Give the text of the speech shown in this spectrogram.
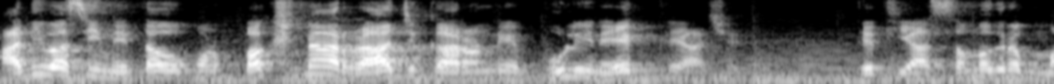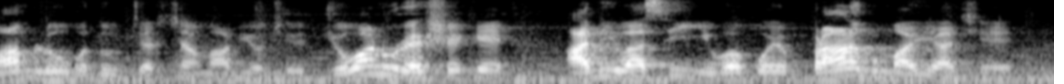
આદિવાસી નેતાઓ પણ પક્ષના રાજકારણને ભૂલીને એક થયા છે. તેથી આ સમગ્ર મામલો વધુ ચર્ચામાં આવ્યો છે. જોવાનું રહેશે કે આદિવાસી યુવકોએ પ્રાણ ગુમાવ્યા છે,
